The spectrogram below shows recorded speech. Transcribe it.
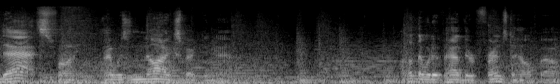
That's funny. I was not expecting that. I thought they would have had their friends to help out.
